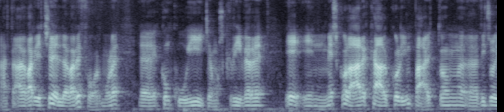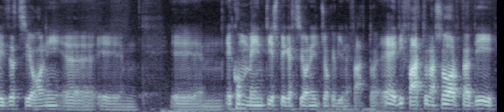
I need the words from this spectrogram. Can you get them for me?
a, a varie celle, a varie formule, eh, con cui diciamo, scrivere e, mescolare calcoli in Python, eh, visualizzazioni eh, e, e, e, commenti e spiegazioni di ciò che viene fatto. È di fatto una sorta di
